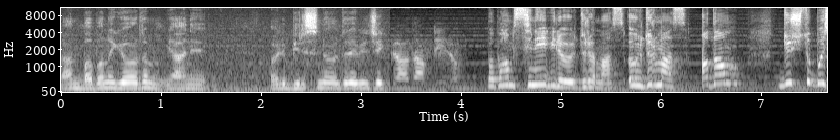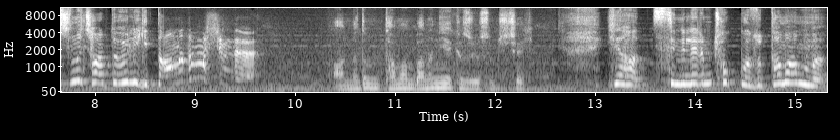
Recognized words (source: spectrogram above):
Ben babanı gördüm yani öyle birisini öldürebilecek bir adam değil o. Babam sineği bile öldüremez. Öldürmez. Adam düştü başını çarptı öyle gitti. Anladın mı şimdi? Anladım tamam bana niye kızıyorsun Çiçek? Ya sinirlerim çok bozuk tamam mı?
